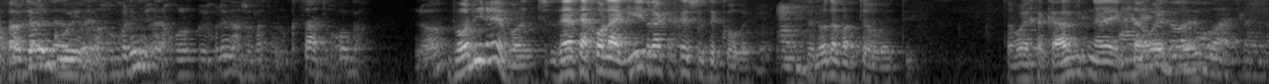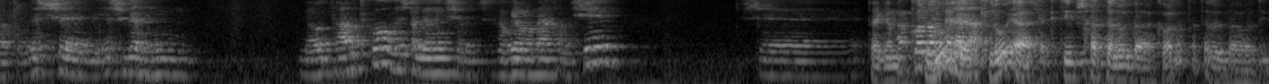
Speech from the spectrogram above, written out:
אנחנו יותר רגועים. אנחנו יכולים- אנחנו יכולים להרשות לעצמנו קצת רוגע, לא? בוא נראה, זה אתה יכול להגיד רק אחרי שזה קורה. זה לא דבר תיאורטי. אתה רואה איך הקהל מתנהג, אתה האמת רואה היא איך מאוד זה... ברורה אצלנו בהפועל. יש, אה, יש גרעין מאוד הארדקור, ויש את הגרעין שסוגר ב-150, ש... אתה גם הכל תלוי. תלוי, התקציב שלך תלוי בהכל, אתה תלוי באוהדים,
